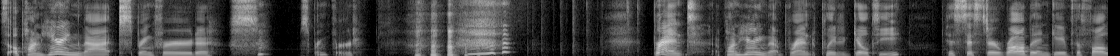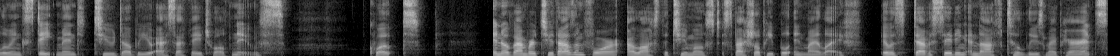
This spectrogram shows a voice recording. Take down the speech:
So upon hearing that, Springford, Springford, Brent, upon hearing that Brent pleaded guilty, his sister Robin gave the following statement to WSFA 12 News. Quote, in November 2004, I lost the two most special people in my life. It was devastating enough to lose my parents,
